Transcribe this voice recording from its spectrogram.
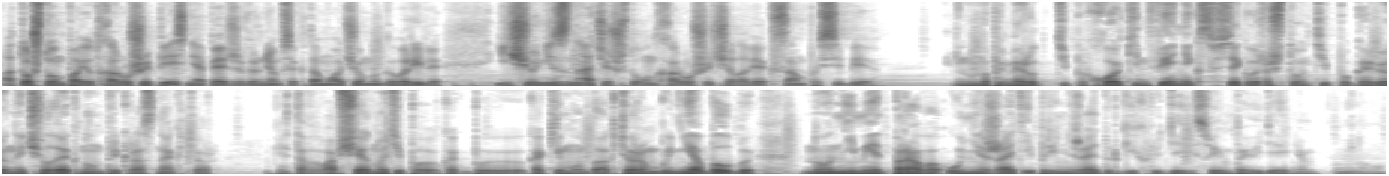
А то, что он поет хорошие песни, опять же, вернемся к тому, о чем мы говорили, еще не значит, что он хороший человек сам по себе. Ну, например, вот, типа, Хоакин Феникс, все говорят, что он, типа, говенный человек, но он прекрасный актер. Это вообще, ну, типа, как бы, каким он бы актером бы не был бы, но он не имеет права унижать и принижать других людей своим поведением. Ну.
